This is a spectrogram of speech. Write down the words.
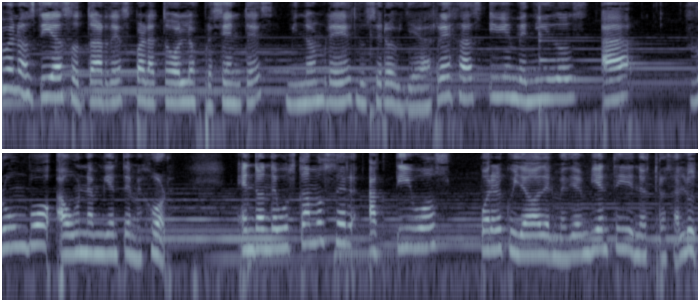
buenos días o tardes para todos los presentes. Mi nombre es Lucero Villegas Rejas y bienvenidos a Rumbo a un ambiente mejor, en donde buscamos ser activos por el cuidado del medio ambiente y de nuestra salud.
